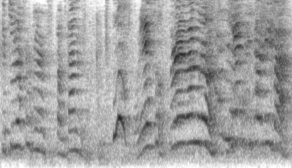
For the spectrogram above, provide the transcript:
que tú lo estás espantando. Por eso. Órale, vámonos. Siéntese arriba.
